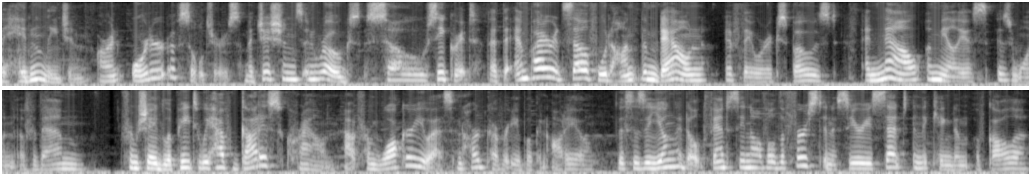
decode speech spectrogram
the Hidden Legion are an order of soldiers, magicians, and rogues so secret that the Empire itself would hunt them down if they were exposed. And now Emilius is one of them. From Shade Lapite, we have Goddess Crown, out from Walker US in hardcover ebook and audio. This is a young adult fantasy novel, the first in a series set in the Kingdom of Gala.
